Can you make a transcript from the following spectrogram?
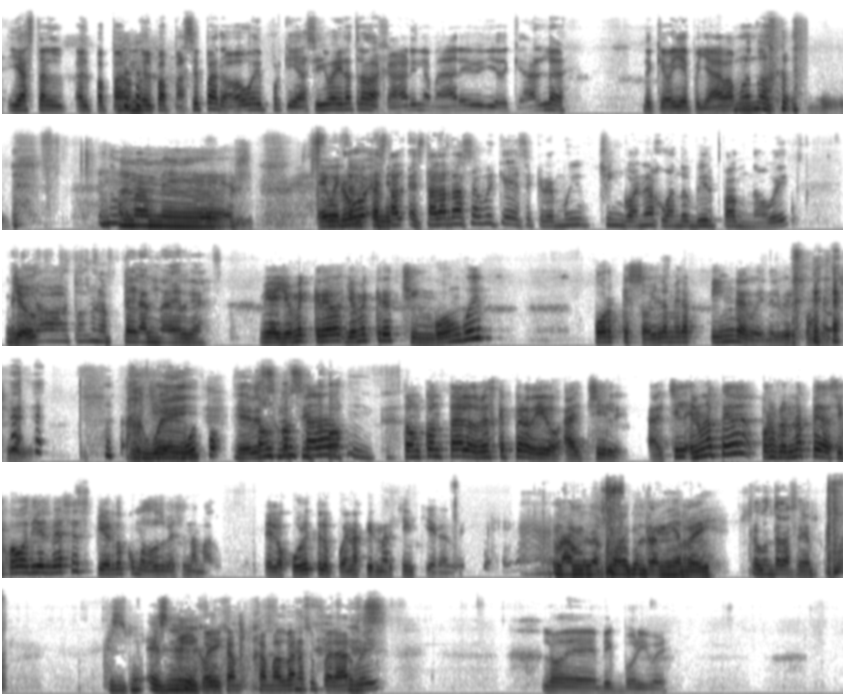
Y hasta el, el papá, el papá se paró, güey, porque ya se iba a ir a trabajar y la madre, güey, y yo de que, hazla. De que, oye, pues ya, vámonos. ¿no? No mames. Eh, güey, Luego también- está, está la raza, güey, que se cree muy chingona jugando beer pong, ¿no, güey? De Yo. que, "Ah, todos me la pelan la verga. Mira, yo me creo, yo me creo chingón, güey, porque soy la mera pinga, güey, en el beer pong al chile, güey. Son un contadas-. Son contadas las veces que he perdido al chile. Al chile. En una peda, por ejemplo, en una peda, si juego 10 veces, pierdo como dos veces nada más. güey. Te lo juro y te lo pueden afirmar quien quiera, güey. No, me la juega contra mí, rey. Pregúntale a Fer. Es, es mi hijo. Güey, jam- jamás van a superar, güey, Es- lo de Big Booty, güey.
